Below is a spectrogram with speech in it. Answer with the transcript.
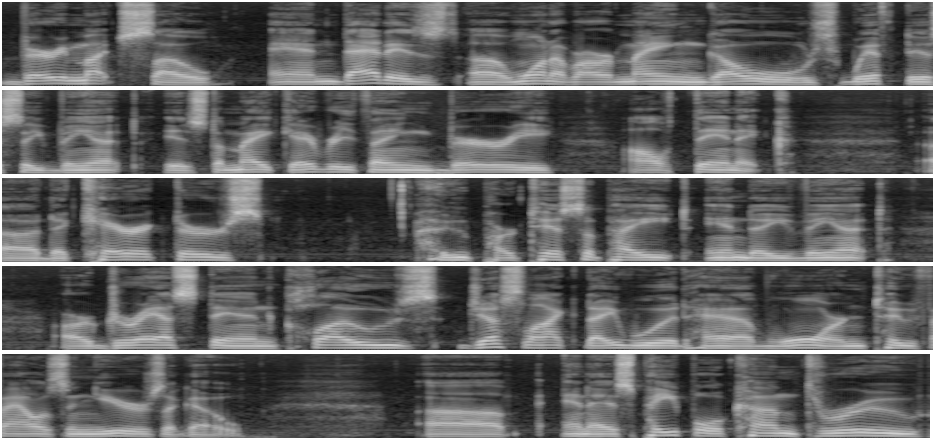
Very much so. And that is uh, one of our main goals with this event is to make everything very authentic. Uh, the characters who participate in the event are dressed in clothes just like they would have worn 2,000 years ago. Uh, and as people come through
